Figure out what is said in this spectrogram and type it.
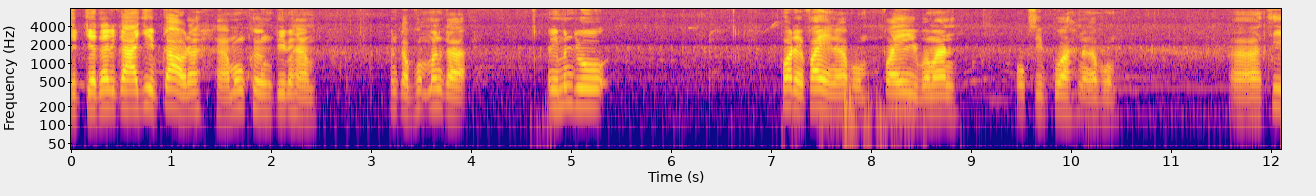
สิบเจ็ดนาฬิกายี่สิบเก้านะหาโมงครึ่งตีไปหามมันกับมันกับอันนี้มันอยู่พอได้ไฟนะครับผมไฟอยู่ประมาณหกสิบกว่านะครับผมอ่าที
